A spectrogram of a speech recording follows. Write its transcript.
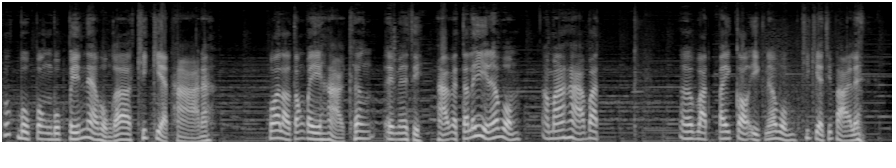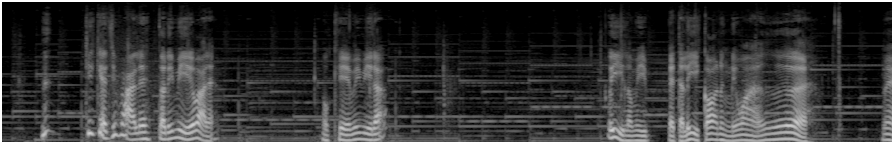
พวกบุปงบุปปิ้นเนี่ยผมก็ขี้เกียจหานะ เพราะเราต้องไปหาเครื่องเอ้ยไม่สิหาแบตเตอรี่นะผมเอามาหาบัตรเออบัตรไปเกาะอีกนะผมขี้เกียจชิบหายเลย ขี้เกียจชิบหายเลย ตอนนี้มีหรือเปล่าเนี่ยโอเคไม่มีละเอ้ยเรามีแบตเตอรี่ก้อนหนึ่งนี่ว่าเออแม่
